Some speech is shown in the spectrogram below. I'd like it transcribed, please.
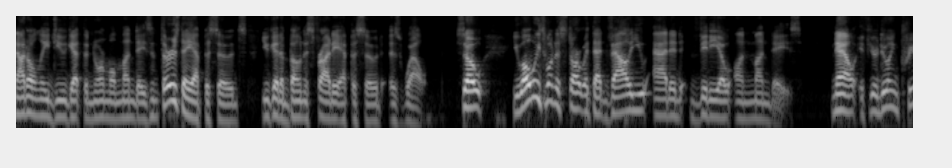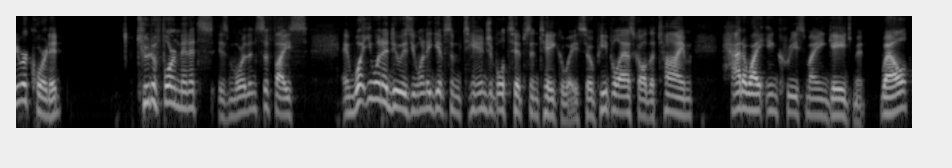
not only do you get the normal Mondays and Thursday episodes, you get a bonus Friday episode as well. So you always want to start with that value added video on Mondays. Now, if you're doing pre recorded, two to four minutes is more than suffice. And what you want to do is you want to give some tangible tips and takeaways. So people ask all the time, how do I increase my engagement? Well,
